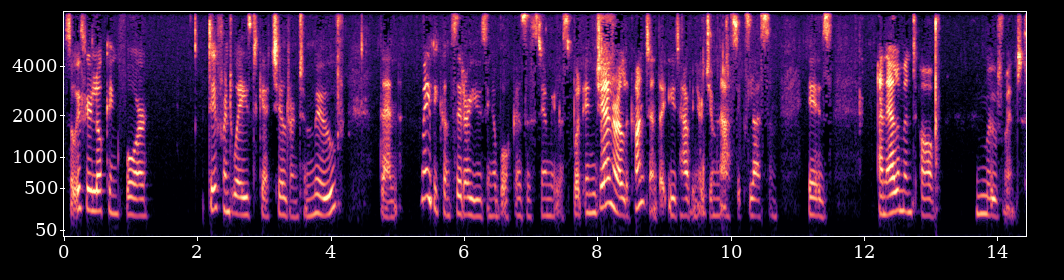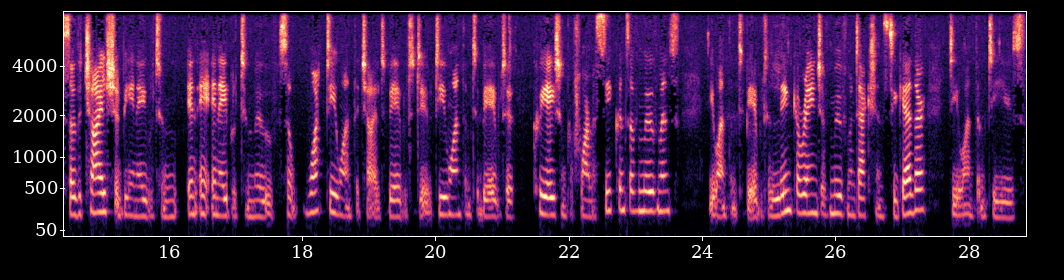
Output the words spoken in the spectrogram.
So, if you're looking for different ways to get children to move, then maybe consider using a book as a stimulus. But in general, the content that you'd have in your gymnastics lesson is an element of movement. So the child should be enabled to in, enabled to move. So what do you want the child to be able to do? Do you want them to be able to create and perform a sequence of movements? Do you want them to be able to link a range of movement actions together? Do you want them to use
